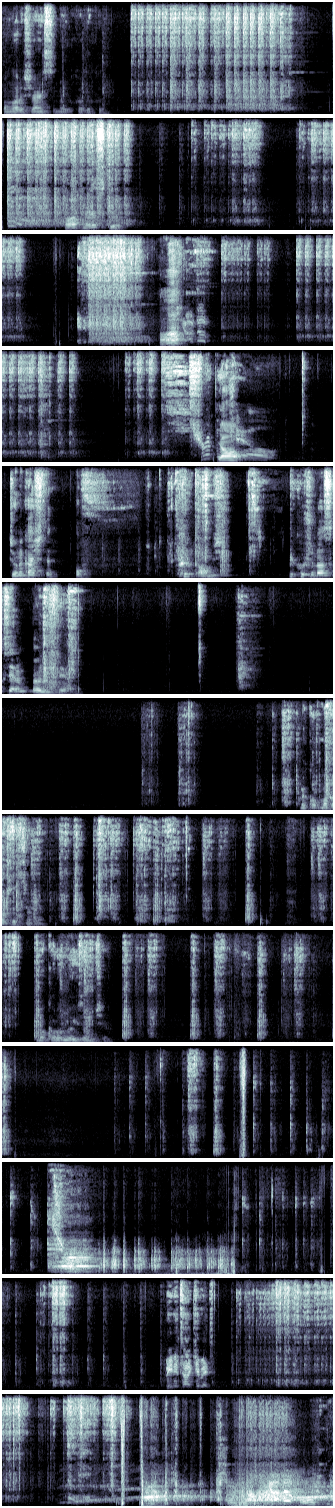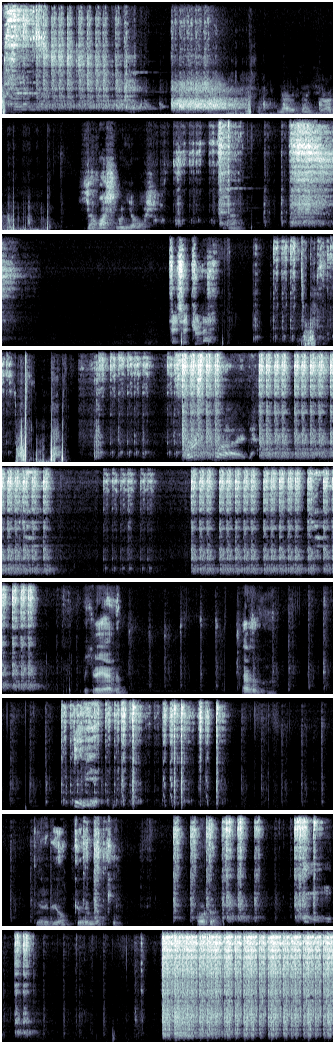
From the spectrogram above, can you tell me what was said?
Onlar aşağı insin ben yukarıda kalayım. Aa nereye sıkıyor? Here. Aa Yardım. Ya. canı kaçtı? Of. 40 kalmış. Bir kurşundan sıksaydım ölmüştü ya. Mako makam seçeceğim ya. Makaron da güzelmiş ya. Yavaş lan yavaş. Ha. Teşekkürler. First blood. Bekir'e geldim. Nerede bu? Göremiyor, göremiyor ki. Orada.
